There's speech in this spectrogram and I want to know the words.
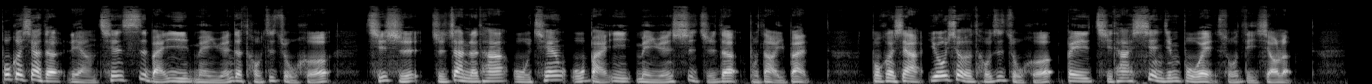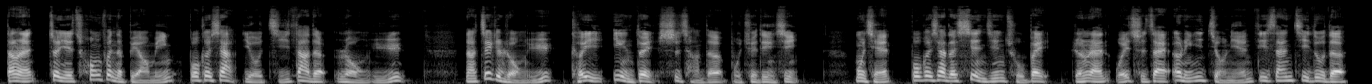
波克夏的两千四百亿美元的投资组合，其实只占了它五千五百亿美元市值的不到一半。波克夏优秀的投资组合被其他现金部位所抵消了。当然，这也充分的表明波克夏有极大的冗余。那这个冗余可以应对市场的不确定性。目前，波克夏的现金储备仍然维持在二零一九年第三季度的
